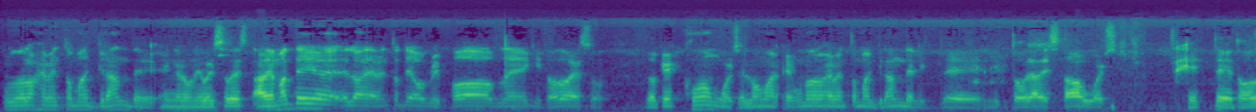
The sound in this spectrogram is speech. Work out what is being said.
uno de los eventos más grandes en el universo de... Además de eh, los eventos de Old Republic y todo eso, lo que es Clone Wars es, lo más- es uno de los eventos más grandes de, la- la historia de Star Wars. Este, todo,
